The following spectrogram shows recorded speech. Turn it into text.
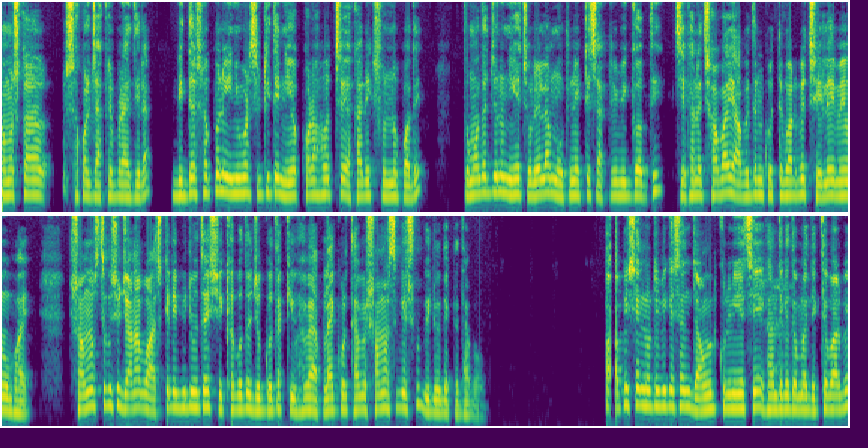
নমস্কার সকল চাকরি প্রার্থীরা বিদ্যাসাগর ইউনিভার্সিটিতে নিয়োগ করা হচ্ছে একাধিক শূন্য পদে। তোমাদের জন্য নিয়ে চলে এলাম নতুন একটি চাকরির বিজ্ঞপ্তি, যেখানে সবাই আবেদন করতে পারবে ছেলে, মেয়ে, উভয়। সমস্ত কিছু জানাব আজকের এই ভিডিওতে। শিক্ষাগত যোগ্যতা কীভাবে অ্যাপ্লাই করতে হবে, সমস্ত কিছু ভিডিও দেখতে থাকো। অফিসিয়াল নোটিফিকেশন ডাউনলোড করে নিয়েছি, এখান থেকে তোমরা দেখতে পারবে।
